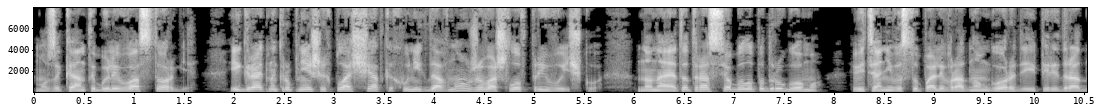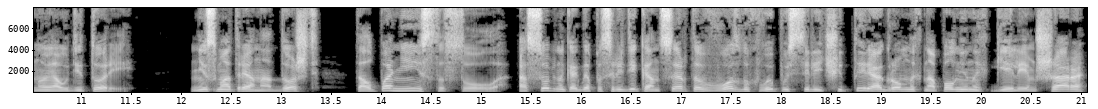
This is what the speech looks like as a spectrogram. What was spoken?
Музыканты были в восторге. Играть на крупнейших площадках у них давно уже вошло в привычку, но на этот раз все было по-другому, ведь они выступали в родном городе и перед родной аудиторией. Несмотря на дождь, Толпа неистовствовала, особенно когда посреди концерта в воздух выпустили четыре огромных наполненных гелием шара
